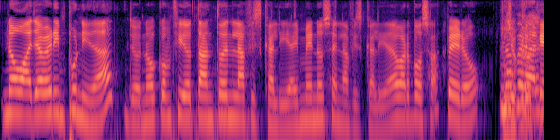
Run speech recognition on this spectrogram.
no vaya a haber impunidad. Yo no confío tanto en la fiscalía y menos en la fiscalía de Barbosa, pero No, yo pero creo al que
